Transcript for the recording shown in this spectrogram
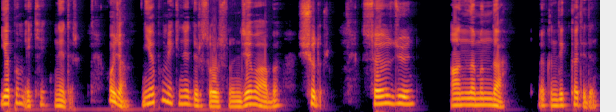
yapım eki nedir? Hocam yapım eki nedir sorusunun cevabı şudur. Sözcüğün anlamında bakın dikkat edin.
